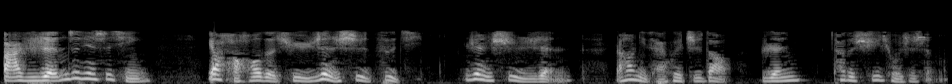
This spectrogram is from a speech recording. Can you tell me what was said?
把人这件事情要好好的去认识自己，认识人，然后你才会知道人他的需求是什么，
